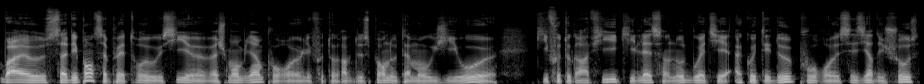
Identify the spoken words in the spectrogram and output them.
Bah, ça dépend, ça peut être aussi vachement bien pour les photographes de sport, notamment au JO, qui photographient et qui laissent un autre boîtier à côté d'eux pour saisir des choses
